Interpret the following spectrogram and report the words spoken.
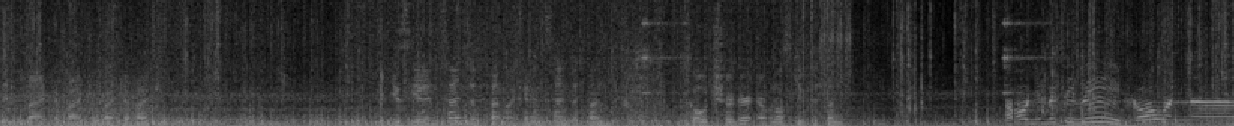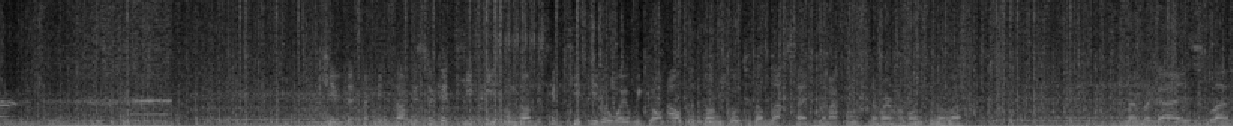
Get back, get back, get back, get back. Because get inside defend, like get inside defend. Go trigger, everyone else keep defend. Oh, give me TV. Go and uh, Keep defending. Zombies will get TP'd. When zombies get TP'd away, we go out the door and go to the left side. We're not going to the right, we're going to the left. Remember guys, left.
